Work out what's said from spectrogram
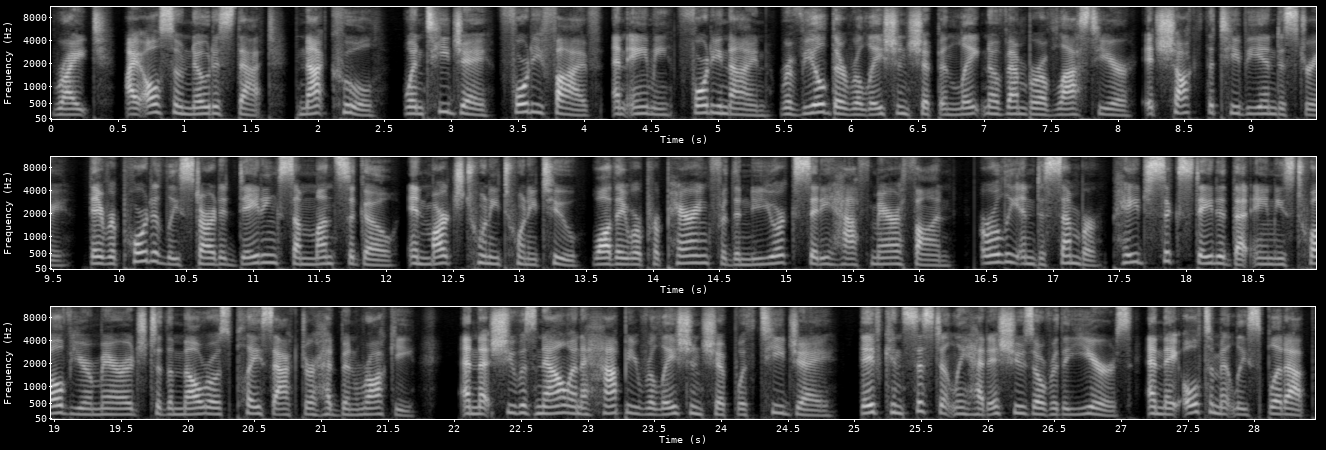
right. I also noticed that. Not cool. When TJ, 45, and Amy, 49, revealed their relationship in late November of last year, it shocked the TV industry. They reportedly started dating some months ago, in March 2022, while they were preparing for the New York City Half Marathon early in December, Page Six stated that Amy's 12-year marriage to the Melrose Place actor had been rocky, and that she was now in a happy relationship with TJ. They've consistently had issues over the years, and they ultimately split up,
